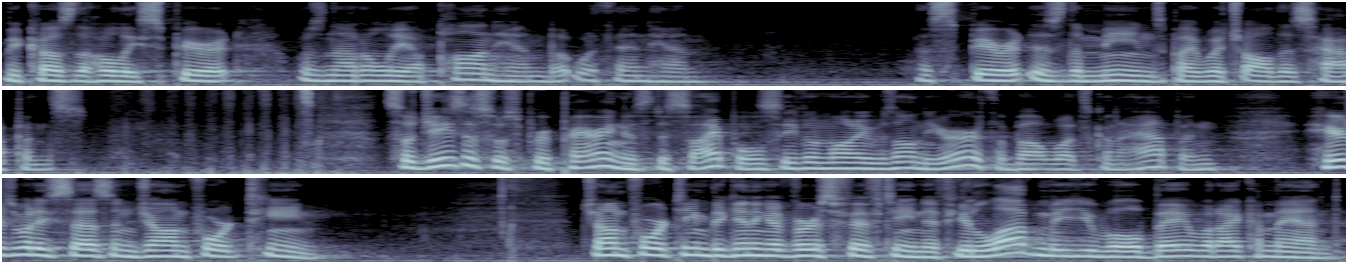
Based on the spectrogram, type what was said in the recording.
because the Holy Spirit was not only upon him, but within him. The Spirit is the means by which all this happens. So Jesus was preparing his disciples, even while he was on the earth, about what's going to happen. Here's what he says in John 14. John 14, beginning at verse 15 If you love me, you will obey what I command.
